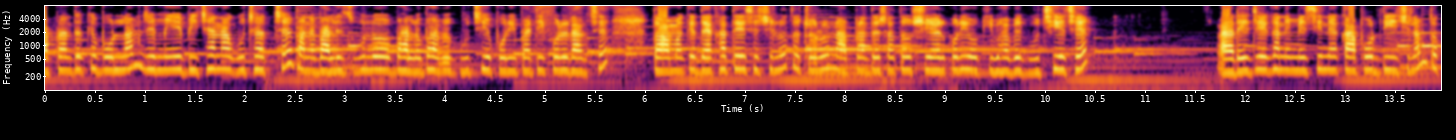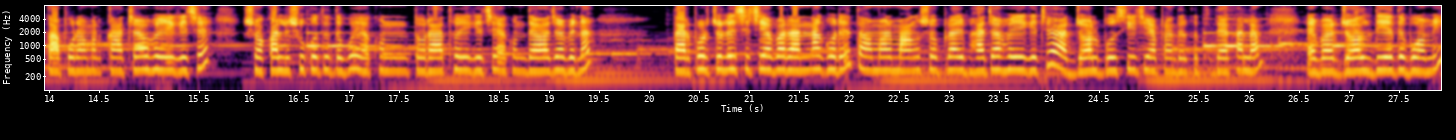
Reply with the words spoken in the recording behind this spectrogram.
আপনাদেরকে বললাম যে মেয়ে বিছানা গুছাচ্ছে মানে বালিশগুলো ভালোভাবে গুছিয়ে পরিপাটি করে রাখছে। তো আমাকে দেখাতে এসেছিল, তো চলুন আপনাদের সাথেও শেয়ার করি ও কীভাবে গুছিয়েছে। আর এই যে এখানে মেশিনে কাপড় দিয়েছিলাম, তো কাপড় আমার কাঁচা হয়ে গেছে। সকালে শুকোতে দেবো, এখন তো রাত হয়ে গেছে, এখন দেওয়া যাবে না। তারপর চলে এসেছি আবার রান্নাঘরে, তো আমার মাংস প্রায় ভাজা হয়ে গেছে, আর জল বসিয়েছি, আপনাদেরকে তো দেখালাম। এবার জল দিয়ে দেবো আমি।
